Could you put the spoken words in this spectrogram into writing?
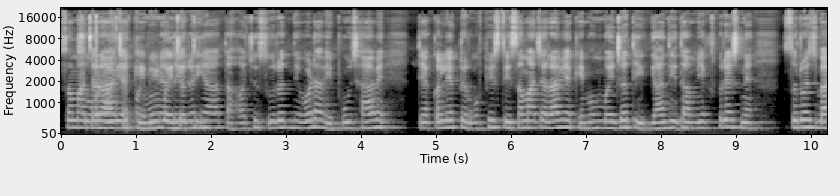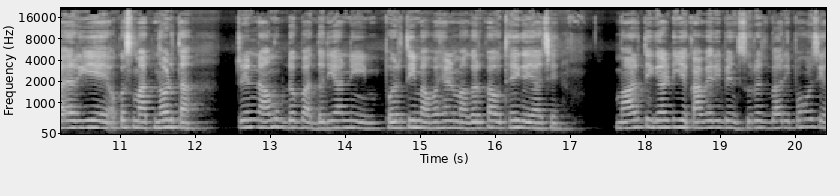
સમાચાર આવ્યા કે મુંબઈ જતી હતા. હજુ સુરતને વળાવી ભુજ આવે ત્યાં કલેક્ટર ઓફિસથી સમાચાર આવ્યા કે મુંબઈ જતી ગાંધીધામ એક્સપ્રેસને સુરજબારીએ અકસ્માત નડતા ટ્રેનના અમુક ડબ્બા દરિયાની ભરતીમાં વહેણમાં ગરકાવ થઈ ગયા છે. મારતી ગાડીએ કાવેરીબેન સુરજબારી પહોંચ્યા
